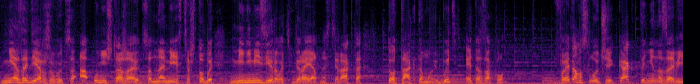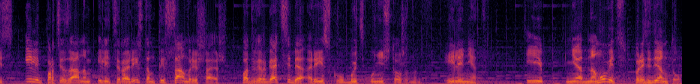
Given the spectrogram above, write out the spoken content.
не задерживаются, а уничтожаются на месте, чтобы минимизировать вероятность теракта, то так тому и быть, это закон. В этом случае, как ты ни назовись, или партизаном, или террористом, ты сам решаешь, подвергать себя риску быть уничтоженным или нет. И ни одному ведь президенту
